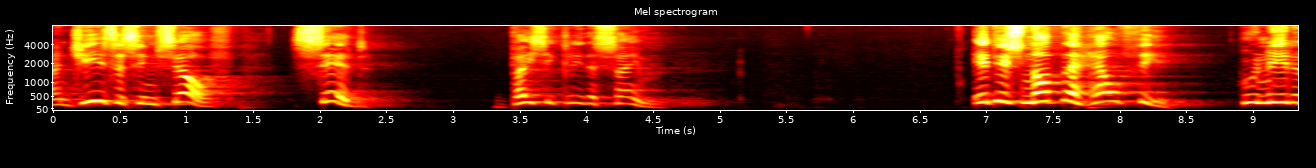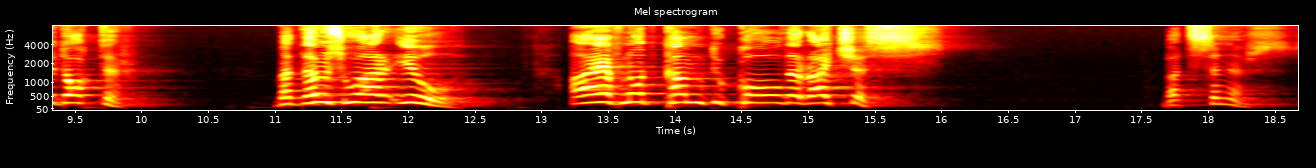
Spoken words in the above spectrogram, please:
And Jesus himself said basically the same. It is not the healthy who need a doctor, but those who are ill. I have not come to call the righteous, but sinners.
